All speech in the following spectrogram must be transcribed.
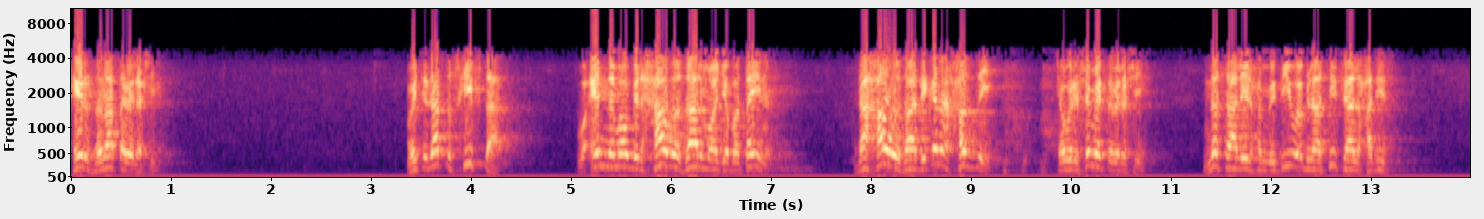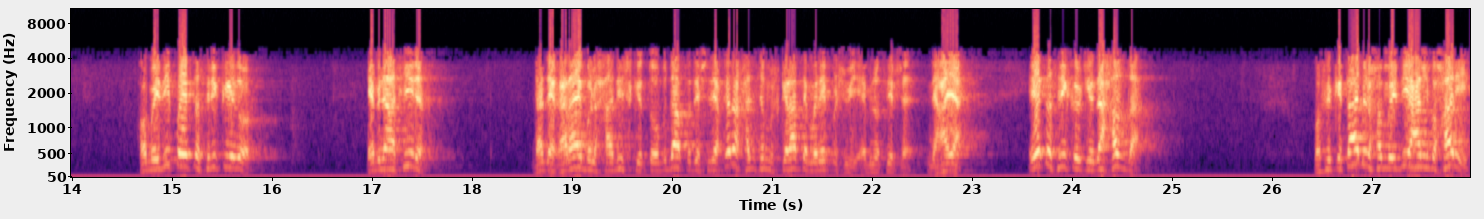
خير زنا ته ویل شي و چې دا تصحیف ده و انما بالحا و زال معجبتين دا حا و زال کنه حظ دی چې ورشمه ته ویل شي نسال الحمدي و ابن اسير في هذا الحديث حمدي په تصریح کړی دو ابن اسير دا د غرائب الحديث کې توب ده په دې شریعه کې حدیث مشکلات منې پښوی ابن اسير شه نهايه ايه تصریح کړی دا حظ ده وفي كتاب الحمدي عن البخاري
